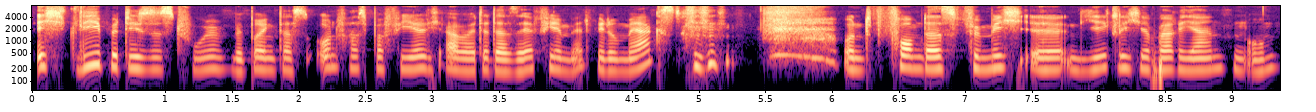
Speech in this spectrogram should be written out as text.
Ich liebe dieses Tool, mir bringt das unfassbar viel. Ich arbeite da sehr viel mit, wie du merkst, und forme das für mich äh, in jegliche Varianten um.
